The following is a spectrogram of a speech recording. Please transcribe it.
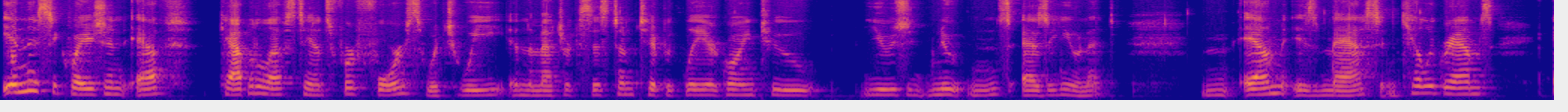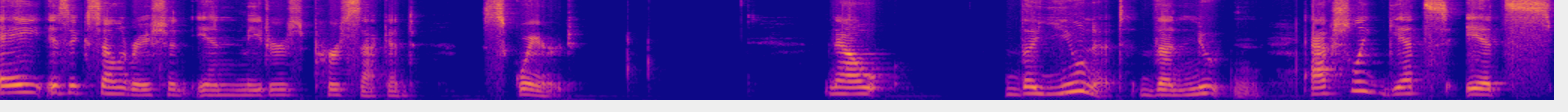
in this equation, F, capital F stands for force, which we in the metric system typically are going to use newtons as a unit. M is mass in kilograms. A is acceleration in meters per second squared. Now, the unit, the Newton, actually gets its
